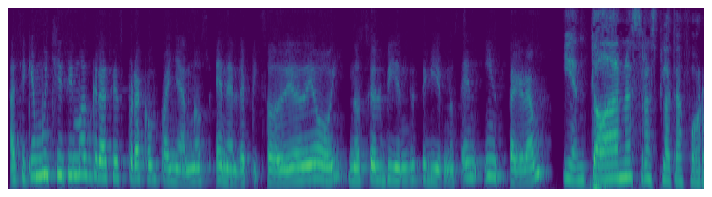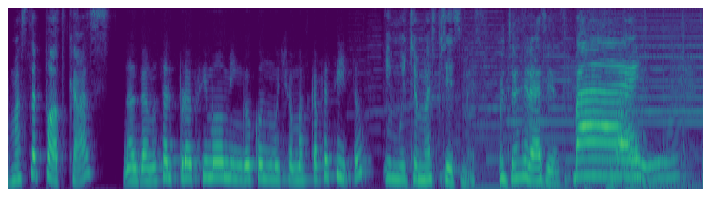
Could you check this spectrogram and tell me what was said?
Así que muchísimas gracias por acompañarnos en el episodio de hoy. No se olviden de seguirnos en Instagram y en todas nuestras plataformas de podcast. Nos vemos el próximo domingo con mucho más cafecito y mucho más chismes. Muchas gracias. Bye. Bye.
